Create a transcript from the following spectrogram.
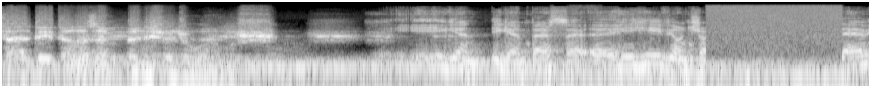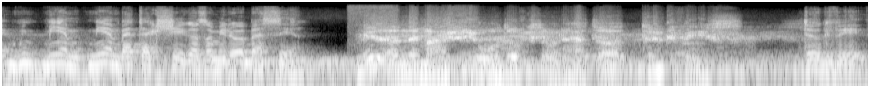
Feltételezem, ön is egy orvos. Igen, igen, persze. Hívjon csak. De mi- milyen, milyen betegség az, amiről beszél? Mi lenne más jó doktor? Hát a dögvész. Dögvé.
